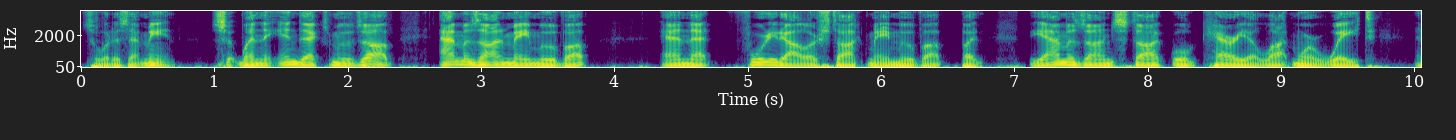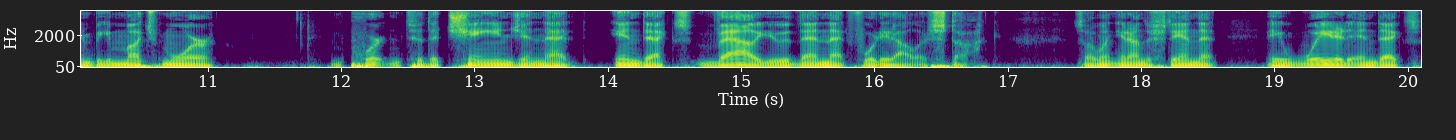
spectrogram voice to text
So what does that mean? So when the index moves up, Amazon may move up and that $40 stock may move up, but the Amazon stock will carry a lot more weight and be much more important to the change in that index value than that $40 stock. So I want you to understand that a weighted index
